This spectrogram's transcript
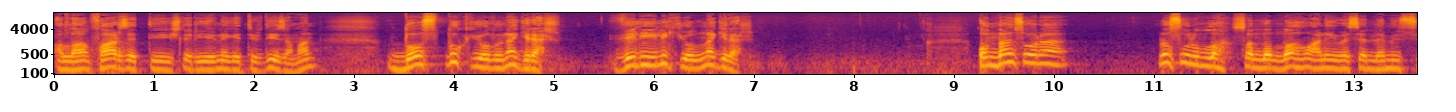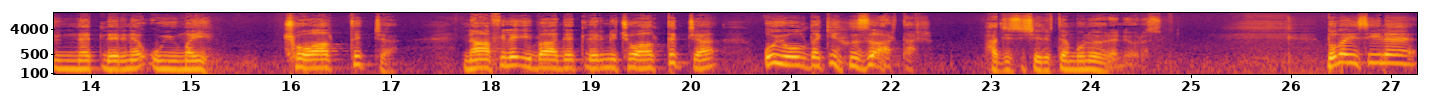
Allah'ın farz ettiği işleri yerine getirdiği zaman dostluk yoluna girer. Velilik yoluna girer. Ondan sonra Resulullah sallallahu aleyhi ve sellemin sünnetlerine uymayı çoğalttıkça, nafile ibadetlerini çoğalttıkça o yoldaki hızı artar. Hadis-i şeriften bunu öğreniyoruz. Dolayısıyla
